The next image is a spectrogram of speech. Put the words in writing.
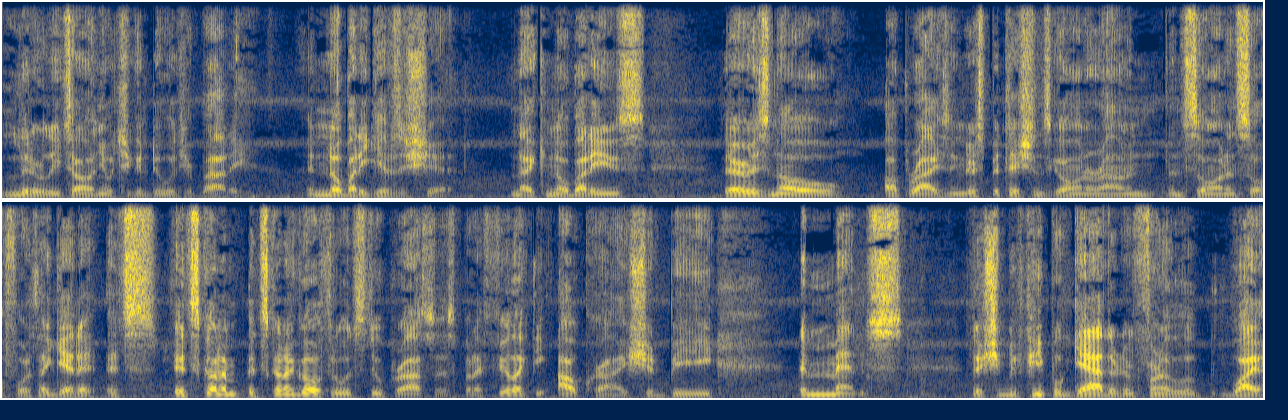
literally telling you what you can do with your body and nobody gives a shit like nobody's there is no uprising. There's petitions going around and, and so on and so forth. I get it. It's it's gonna it's gonna go through its due process but i feel like the outcry should be immense. There should be people gathered in front of the white,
